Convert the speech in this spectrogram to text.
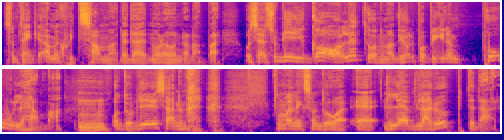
som tänker, ja men skitsamma, det där är några hundralappar. Och sen så blir det ju galet då när man, vi håller på att bygga en pool hemma. Och då blir det så här när man, när man liksom då eh, levlar upp det där.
